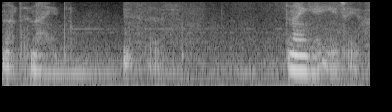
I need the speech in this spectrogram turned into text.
Not tonight. Use this. And I get you, Jason.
